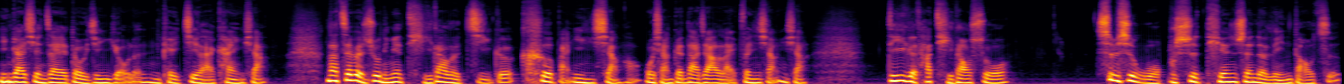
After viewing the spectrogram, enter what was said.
应该现在都已经有了，你可以借来看一下。那这本书里面提到了几个刻板印象，哈，我想跟大家来分享一下。第一个，他提到说，是不是我不是天生的领导者？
